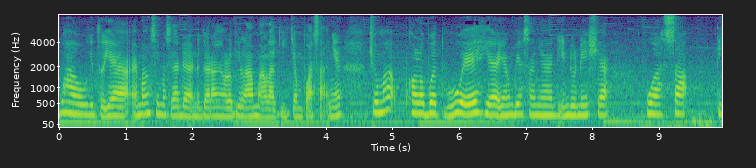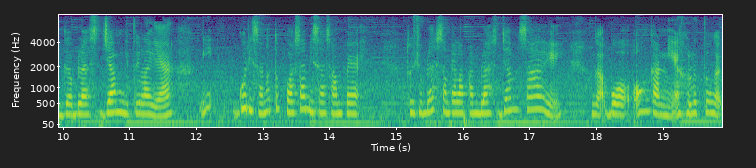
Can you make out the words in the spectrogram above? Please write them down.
wow gitu ya emang sih masih ada negara yang lebih lama lagi jam puasanya cuma kalau buat gue ya yang biasanya di Indonesia puasa 13 jam gitulah ya ini gue di sana tuh puasa bisa sampai 17 sampai 18 jam say. Nggak bohong kan ya lu tuh nggak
